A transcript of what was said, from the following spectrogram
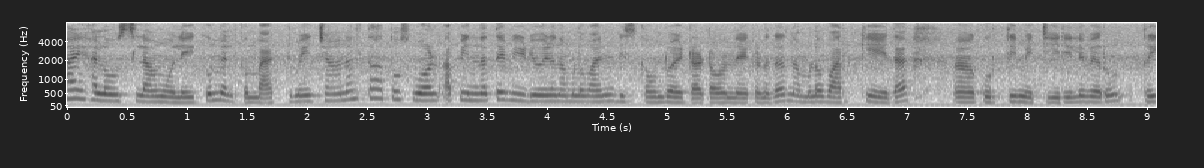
ഹായ് ഹലോ അസ്സാം വലൈക്കും welcome back to my channel Thathu's world അപ്പോൾ ഇന്നത്തെ വീഡിയോയിൽ നമ്മൾ വൻ ഡിസ്കൗണ്ടുമായിട്ടാട്ടോ വന്നേക്കുന്നത് നമ്മൾ വർക്ക് ചെയ്ത കുർത്തി മെറ്റീരിയൽ വെറും ത്രീ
